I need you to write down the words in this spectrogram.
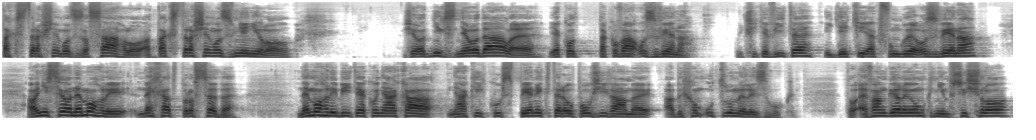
tak strašně moc zasáhlo a tak strašně moc změnilo, že od nich znělo dále jako taková ozvěna. Určitě víte, i děti, jak funguje ozvěna. A oni si ho nemohli nechat pro sebe. Nemohli být jako nějaká, nějaký kus pěny, kterou používáme, abychom utlumili zvuk. To evangelium k ním přišlo,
